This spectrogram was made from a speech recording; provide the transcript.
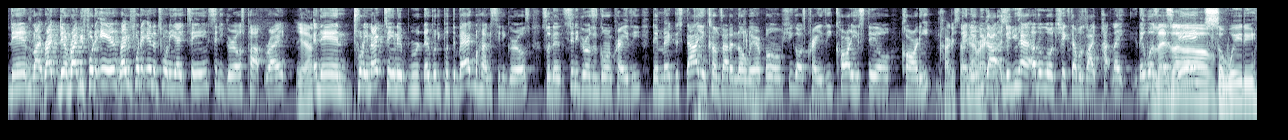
then like right then right before the end, right before the end of 2018, City Girls popped right. Yeah. And then 2019 they re- they really put the bag behind the City Girls. So then City Girls is going crazy. Then Meg Thee Stallion comes out of nowhere. Boom, she goes crazy. Cardi is still Cardi. Cardi still and got then you got then you had other little chicks that was like pop- like they wasn't as Lizzo. big. Saweetie.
